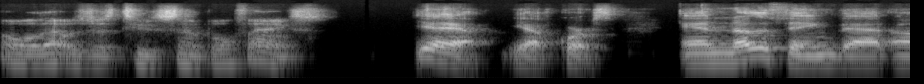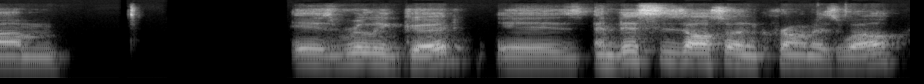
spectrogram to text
Oh, well, that was just too simple. Thanks. Yeah, yeah, yeah, of course. And another thing that um is really good is, and this is also in Chrome as well.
